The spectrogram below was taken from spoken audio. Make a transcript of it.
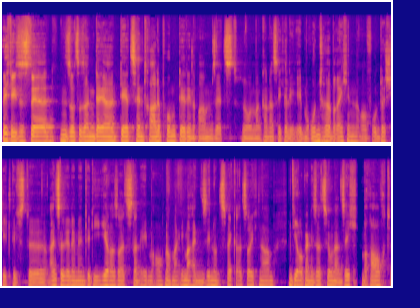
Richtig, es ist der, sozusagen der, der zentrale Punkt, der den Rahmen setzt. So, und man kann das sicherlich eben runterbrechen auf unterschiedlichste Einzelelemente, die ihrerseits dann eben auch nochmal immer einen Sinn und Zweck als solchen haben. Die Organisation an sich braucht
